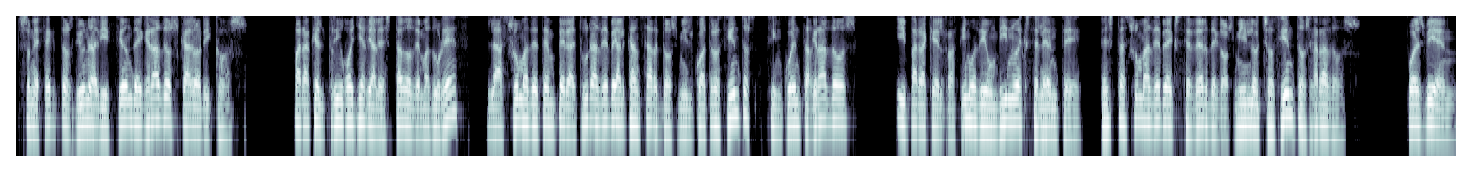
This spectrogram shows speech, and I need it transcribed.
Son efectos de una adición de grados calóricos. Para que el trigo llegue al estado de madurez, la suma de temperatura debe alcanzar 2450 grados, y para que el racimo de un vino excelente, esta suma debe exceder de 2800 grados. Pues bien,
